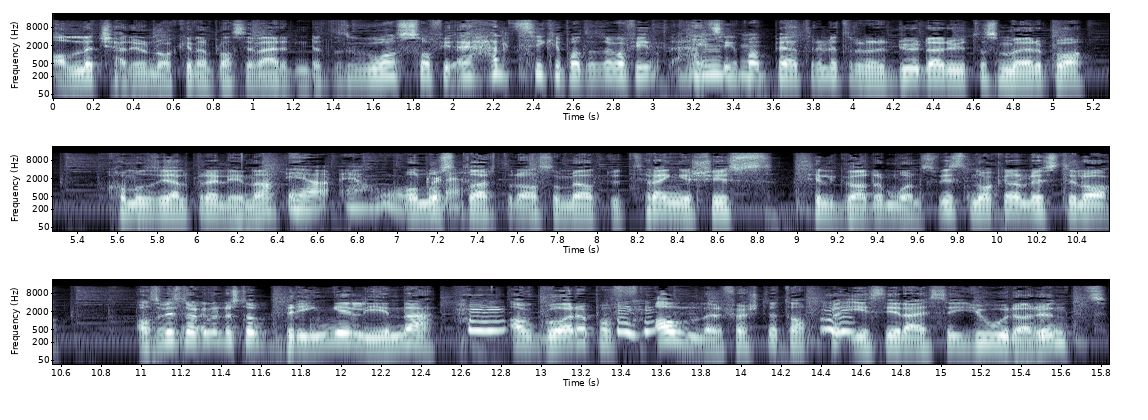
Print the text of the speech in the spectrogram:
Alle kjenner jo noen en plass i verden. Dette skal gå så fint. Jeg er helt sikker på at dette går fint. Jeg er helt sikker på at P3-lytterne, du der ute som hører på, kommer til å hjelpe deg, Line. ja, jeg Og nå starter det altså med at du trenger skyss til Gardermoen. Så hvis noen har lyst til å Altså hvis noen har lyst til å bringe Line av gårde på aller første etappe i sin reise jorda rundt,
